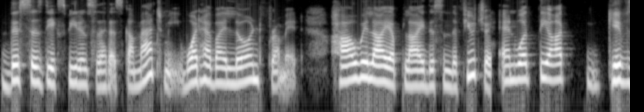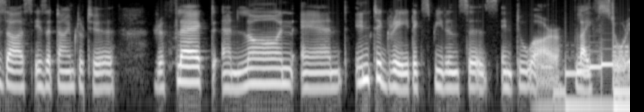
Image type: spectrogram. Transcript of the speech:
This is the experience that has come at me. What have I learned from it? How will I apply this in the future? And what the art gives us is a time to, to reflect and learn and integrate experiences into our life story.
